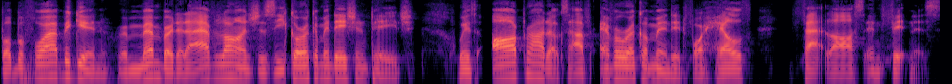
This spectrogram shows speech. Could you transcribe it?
But before I begin, remember that I have launched a Zeco recommendation page with all products I've ever recommended for health, fat loss, and fitness.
